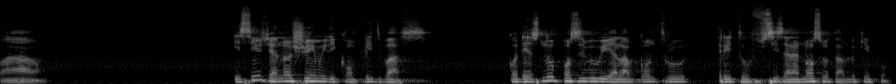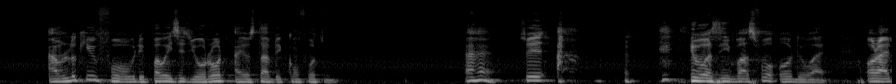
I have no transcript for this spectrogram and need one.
Wow. It seems you're not showing me the complete verse. Because there's no possible way I'll have gone through 3 to 6, and I know what I'm looking for. I'm looking for the power. It says, Your rod and your staff, they comfort me. Uh-huh. So it, it was in verse 4 all the way. All right,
